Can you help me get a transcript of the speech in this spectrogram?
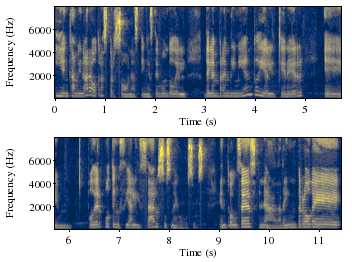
y encaminar a otras personas en este mundo del, emprendimiento y el querer em, poder potencializar sus negocios. Entonces, nada, dentro de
